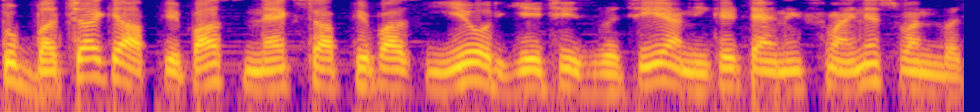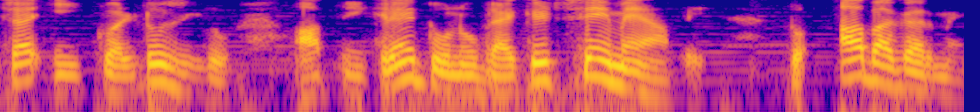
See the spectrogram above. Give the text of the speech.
तो बचा क्या आपके पास? नेक्स्ट आपके पास ये और ये चीज़ बची यानी कि टेन एक्स माइनस वन बचा इक्वल टू ज़ीरो आप देख रहे हैं दोनों ब्रैकेट सेम है यहाँ पे। तो अब अगर मैं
